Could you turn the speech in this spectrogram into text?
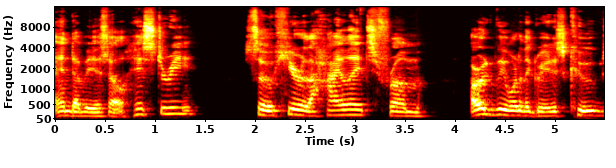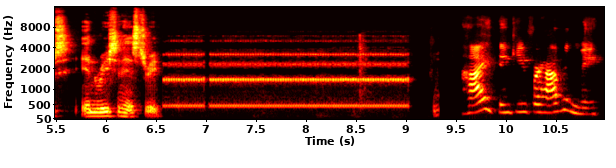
NWSL history. So here are the highlights from arguably one of the greatest Cougs in recent history. Hi, thank you for having me.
